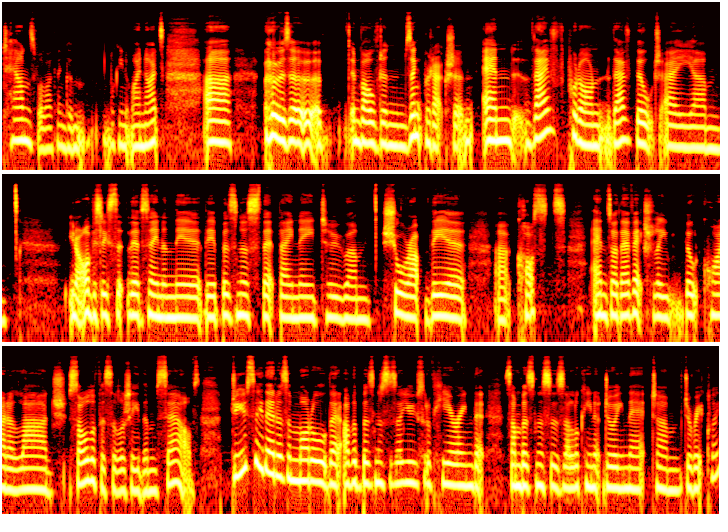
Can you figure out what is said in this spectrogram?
Townsville. I think I'm looking at my notes. Uh, who is a, a, involved in zinc production, and they've put on they've built a um, you know, obviously they've seen in their, their business that they need to um, shore up their uh, costs, and so they've actually built quite a large solar facility themselves. Do you see that as a model that other businesses are you sort of hearing that some businesses are looking at doing that um, directly?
